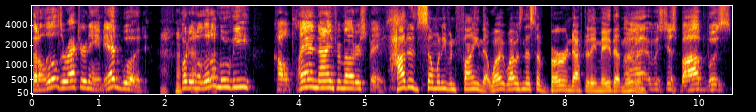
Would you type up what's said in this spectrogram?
that a little director named Ed Wood put in a little movie called Plan 9 from Outer Space. How did someone even find that? Why, why wasn't this stuff burned after they made that movie? Uh, it was just Bob was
